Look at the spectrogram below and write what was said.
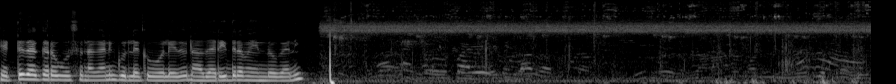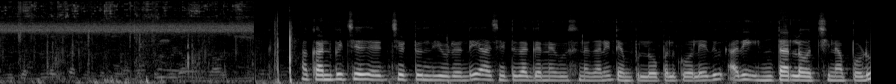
చెట్టు దగ్గర కూర్చున్నా కానీ గుళ్ళకి పోలేదు. నా దరిద్రం ఏందో కానీ. ఆ కనిపించే చెట్టు ఉంది చూడండి. ఆ చెట్టు దగ్గరనే కూర్చున్నా కానీ టెంపుల్ లోపలికి పోలేదు. అది ఇంటర్లో వచ్చినప్పుడు.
